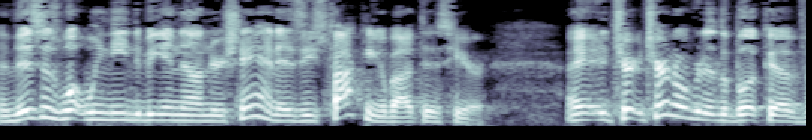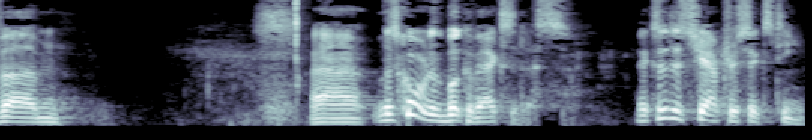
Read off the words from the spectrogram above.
And this is what we need to begin to understand as he's talking about this here. Uh, turn over to the book of, um, uh, let's go over to the book of Exodus. Exodus chapter 16.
